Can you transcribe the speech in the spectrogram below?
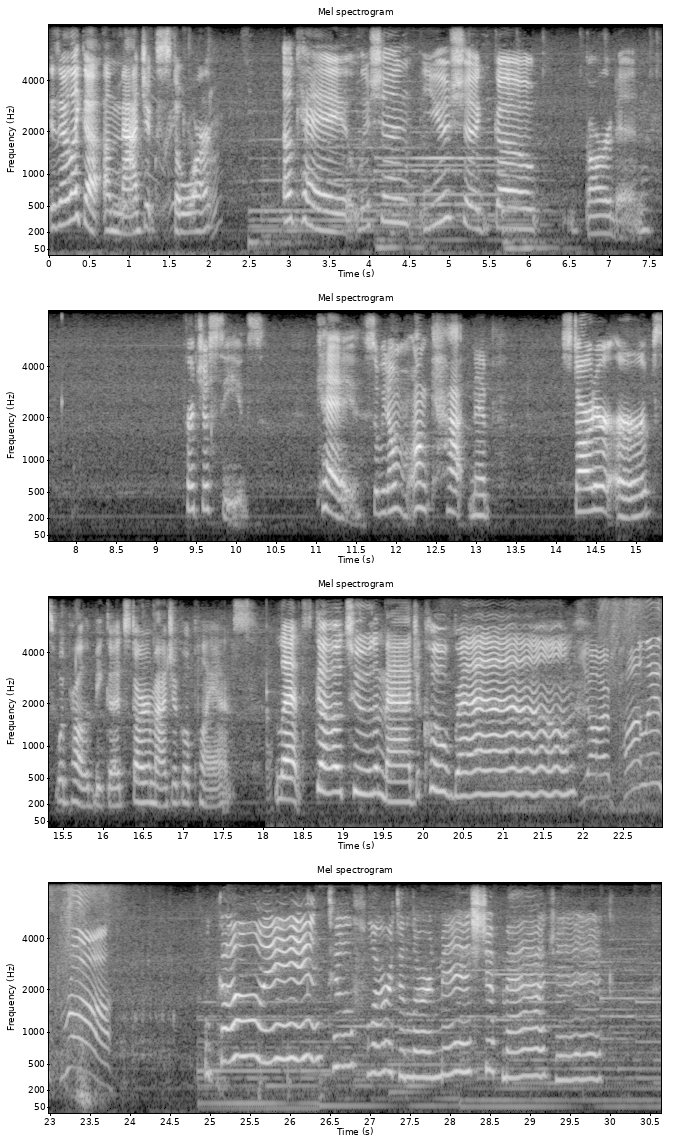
Is there like a, a magic store? Okay, Lucian, you should go garden. Purchase seeds. Okay, so we don't want catnip. Starter herbs would probably be good. Starter magical plants. Let's go to the magical realm. Yarpalis Ra! We're going to flirt and learn mischief magic.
